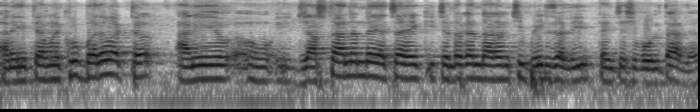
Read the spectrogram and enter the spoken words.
आणि त्यामुळे खूप बरं वाटतं. आणि जास्त आनंद याचा आहे की चंद्रकांतदारांची भेट झाली त्यांच्याशी बोलता आलं.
